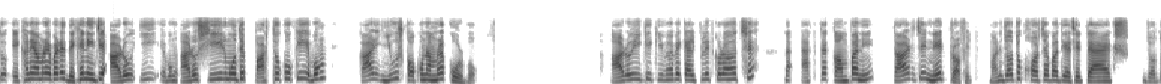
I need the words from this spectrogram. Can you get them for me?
তো এখানে আমরা এবারে দেখে নিই যে আরও ই এবং আরও সি সির মধ্যে পার্থক্য কী এবং কার ইউজ কখন আমরা করব। আরওইকে কীভাবে ক্যালকুলেট করা হচ্ছে? না, একটা কোম্পানি তার যে নেট প্রফিট মানে যত খরচাপাতি আছে ট্যাক্স যত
